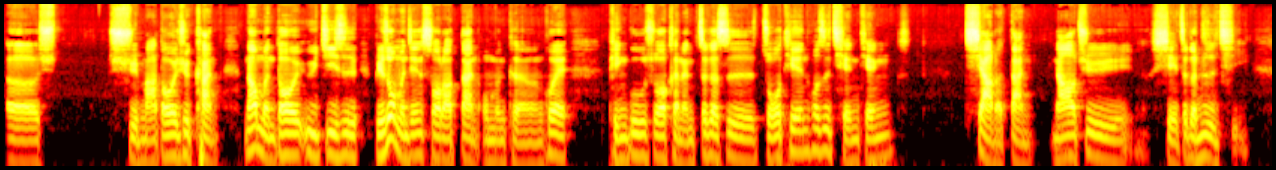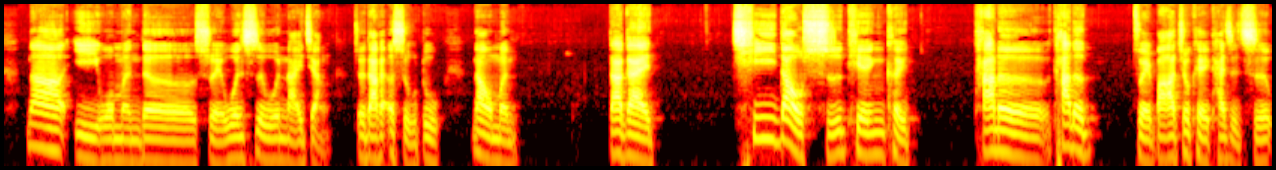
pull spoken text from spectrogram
呃巡嘛，都会去看，然后我们都会预计是，比如说我们今天收到蛋，我们可能会。评估说，可能这个是昨天或是前天下的蛋，然后去写这个日期。那以我们的水温室温来讲，就大概二十五度。那我们大概七到十天可以，它的它的嘴巴就可以开始吃，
